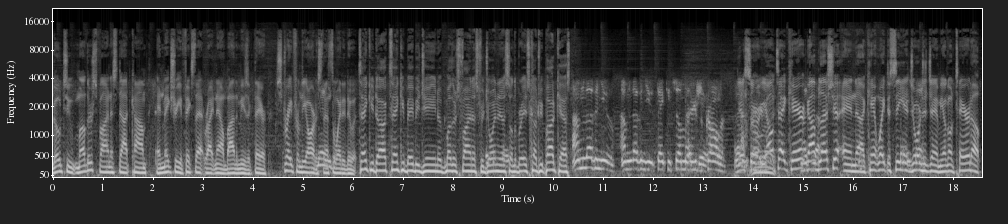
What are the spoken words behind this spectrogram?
go to mothersfinest.com and make sure you fix that right now. Buy the music there, straight from the artist. There That's the way to do it. Thank you, Doc. Thank you, Baby Jean of Mother's Finest, for joining us on the Braves Country Podcast. I'm loving you. I'm loving you. Thank you so much. thanks for calling. Yes, sir. Y'all take care. Much God love. bless you, and uh, can't wait to see you at Georgia. Jam. Y'all gonna tear it up.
